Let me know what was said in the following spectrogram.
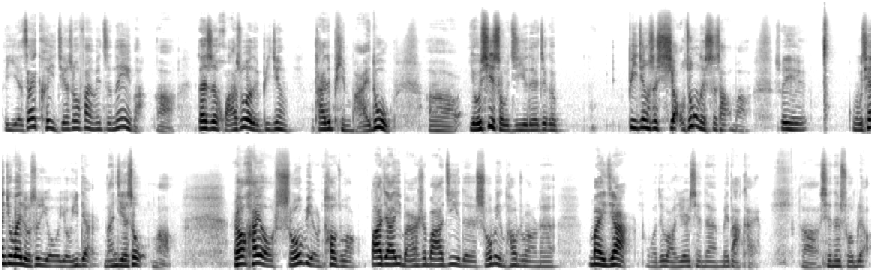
也在可以接受范围之内吧？啊，但是华硕的毕竟它的品牌度，啊，游戏手机的这个毕竟是小众的市场嘛，所以五千九百九十九有一点难接受啊。然后还有手柄套装，八加一百二十八 G 的手柄套装呢，卖价。我这网页现在没打开，啊，现在说不了。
